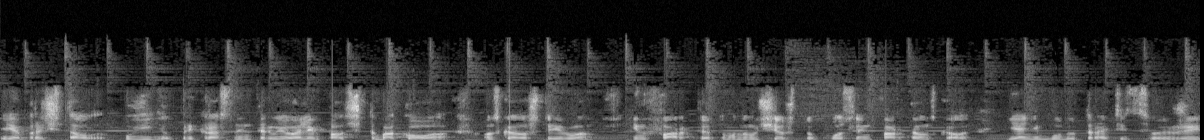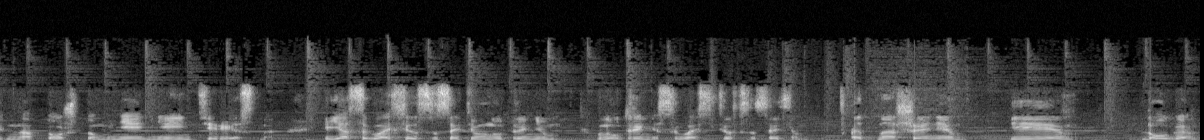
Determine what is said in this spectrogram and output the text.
я прочитал, увидел прекрасное интервью Олега Павловича Табакова. Он сказал, что его инфаркт этому научил, что после инфаркта он сказал, я не буду тратить свою жизнь на то, что мне неинтересно. И я согласился с этим внутренним, внутренне согласился с этим отношением и долго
